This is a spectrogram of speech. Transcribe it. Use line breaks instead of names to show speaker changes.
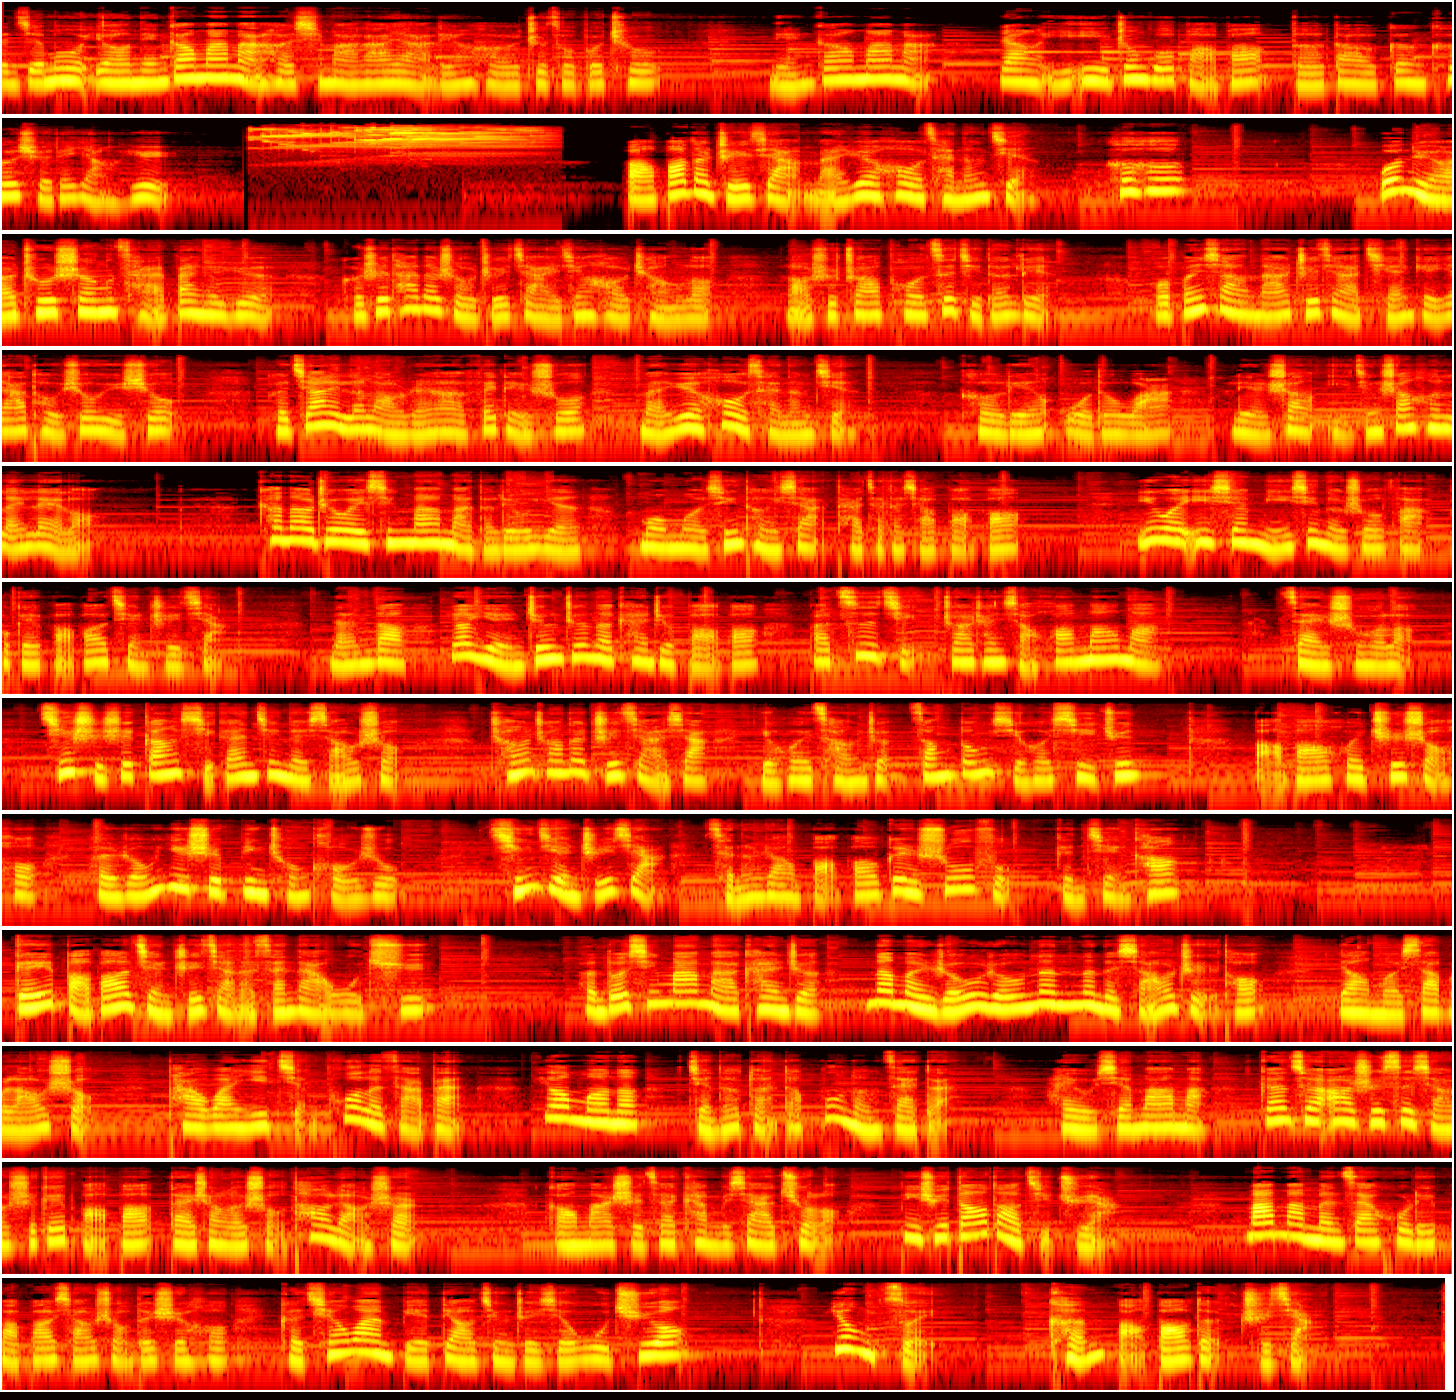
本节目由年糕妈妈和喜马拉雅联合制作播出。年糕妈妈让一亿中国宝宝得到更科学的养育。宝宝的指甲满月后才能剪，呵呵。我女儿出生才半个月，可是她的手指甲已经好长了，老是抓破自己的脸。我本想拿指甲钳给丫头修一修，可家里的老人啊，非得说满月后才能剪。可怜我的娃，脸上已经伤痕累累了。看到这位新妈妈的留言，默默心疼下她家的小宝宝。因为一些迷信的说法，不给宝宝剪指甲，难道要眼睁睁地看着宝宝把自己抓成小花猫吗？再说了，即使是刚洗干净的小手，长长的指甲下也会藏着脏东西和细菌，宝宝会吃手后，很容易是病从口入。勤剪指甲才能让宝宝更舒服、更健康。给宝宝剪指甲的三大误区，很多新妈妈看着那么柔柔嫩嫩的小指头，要么下不了手，怕万一剪破了咋办；要么呢剪得短的不能再短。还有些妈妈干脆二十四小时给宝宝戴上了手套了事儿。高妈实在看不下去了，必须叨叨几句啊！妈妈们在护理宝宝小手的时候，可千万别掉进这些误区哦。用嘴啃宝宝的指甲，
